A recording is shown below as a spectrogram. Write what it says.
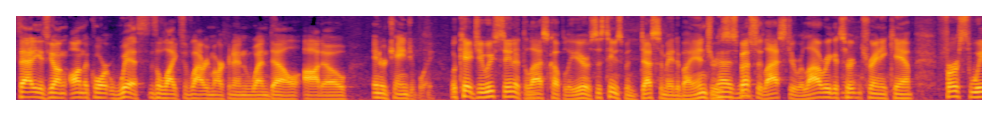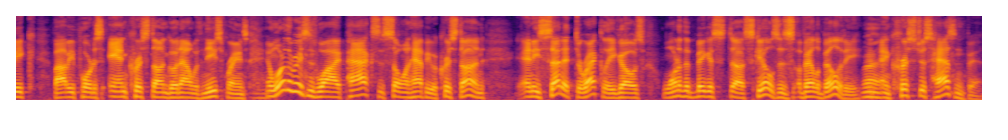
Thaddeus Young on the court with the likes of Lauri Markkanen, Wendell, Otto interchangeably. Well, KG, we've seen it the last couple of years. This team's been decimated by injuries, especially last year where Lauri gets hurt in training camp. First week, Bobby Portis and Kris Dunn go down with knee sprains. And one of the reasons why Pax is so unhappy with Kris Dunn and he said it directly. He goes, one of the biggest uh, skills is availability, Right. and Kris just hasn't been.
